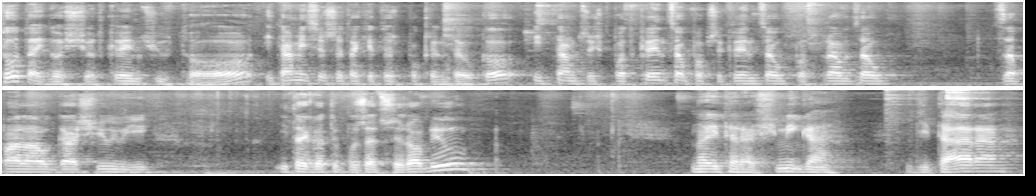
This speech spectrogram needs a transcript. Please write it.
Tutaj gościu odkręcił to i tam jest jeszcze takie też pokrętełko i tam coś podkręcał, poprzykręcał, posprawdzał, zapalał, gasił i, i tego typu rzeczy robił. No i teraz śmiga gitara,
